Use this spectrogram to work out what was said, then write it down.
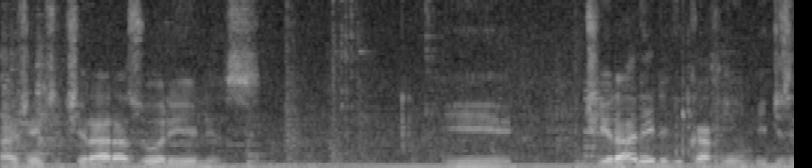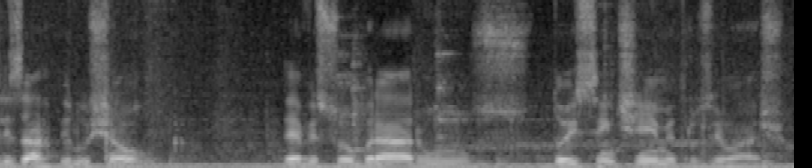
a gente tirar as orelhas e tirar ele do carrinho e deslizar pelo chão, deve sobrar uns dois centímetros, eu acho.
